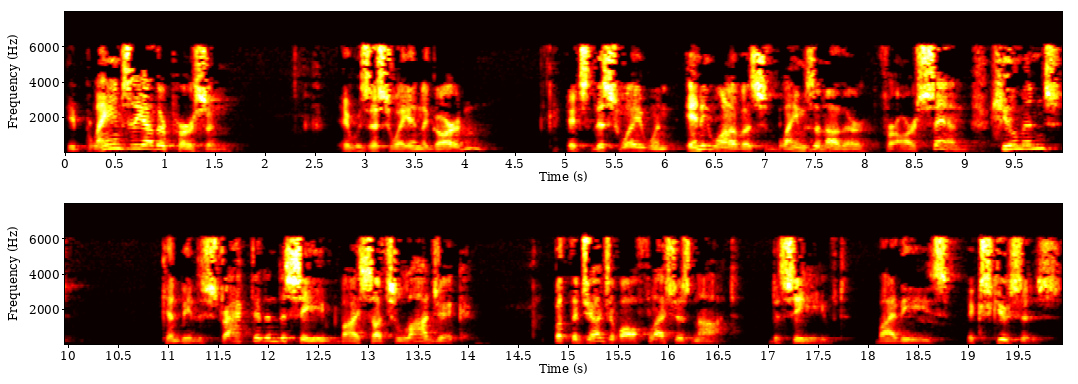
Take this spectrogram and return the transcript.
He blames the other person. It was this way in the garden. It's this way when any one of us blames another for our sin. Humans can be distracted and deceived by such logic, but the judge of all flesh is not deceived by these excuses.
